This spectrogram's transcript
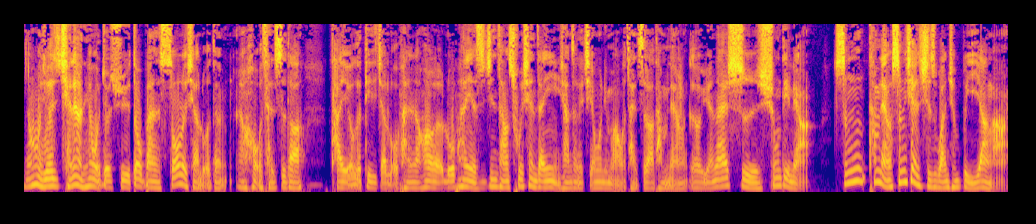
然后我觉得前两天我就去豆瓣搜了一下罗登，然后我才知道。他有个弟弟叫罗盘，然后罗盘也是经常出现在《阴影像》这个节目里嘛，我才知道他们两个原来是兄弟俩，声他们两个声线其实完全不一样啊，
